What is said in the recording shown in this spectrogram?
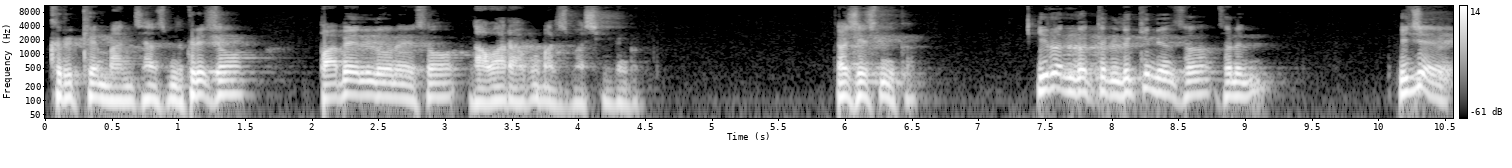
그렇게 많지 않습니다. 그래서 바벨론에서 나와라고 말씀하시는 겁니다. 아시겠습니까? 이런 것들을 느끼면서 저는 이제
